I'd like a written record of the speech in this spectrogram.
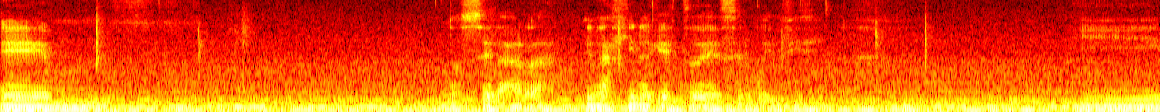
em, no sé la verdad, me imagino que esto debe ser muy difícil. Y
